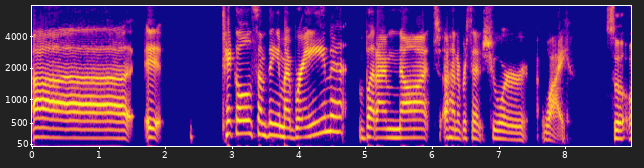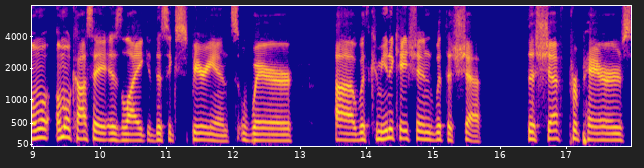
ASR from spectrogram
Uh, it tickles something in my brain, but I'm not 100% sure why. So omakase is like this experience where uh with communication with the chef, the chef prepares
